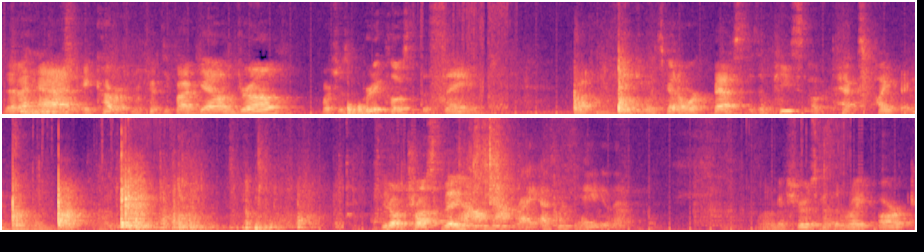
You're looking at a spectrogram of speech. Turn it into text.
Then I had a cover from a 55 gallon drum, which was pretty close to the same. But I'm thinking what's gonna work best is a piece of PEX piping. You don't trust me? No, I'm not right. I want to see how you do that. I wanna make sure it's got the right arc.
